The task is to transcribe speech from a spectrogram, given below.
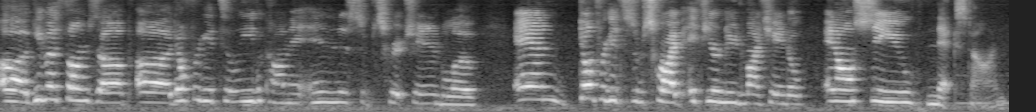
uh, give it a thumbs up. Uh, don't forget to leave a comment in the subscription below. And don't forget to subscribe if you're new to my channel. And I'll see you next time.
